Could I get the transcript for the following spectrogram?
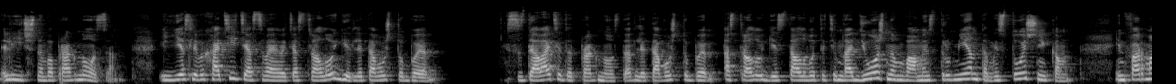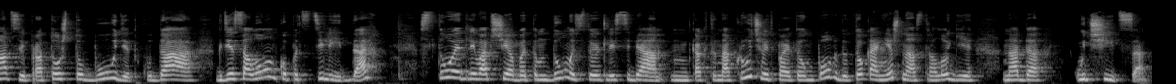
личного прогноза. И если вы хотите осваивать астрологию для того, чтобы создавать этот прогноз, да, для того, чтобы астрология стала вот этим надежным вам инструментом, источником информации про то, что будет, куда, где соломку подстелить, да, стоит ли вообще об этом думать, стоит ли себя как-то накручивать по этому поводу, то, конечно, астрологии надо учиться.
